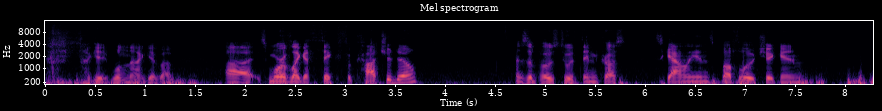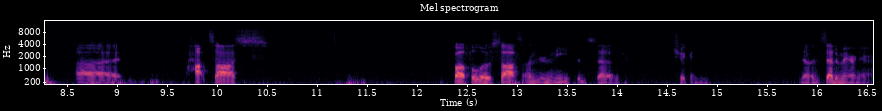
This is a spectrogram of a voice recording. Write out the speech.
nugget will not give up. Uh, it's more of like a thick focaccia dough, as opposed to a thin crust scallions, buffalo chicken, uh, hot sauce, buffalo sauce underneath instead of chicken. No, instead of marinara.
